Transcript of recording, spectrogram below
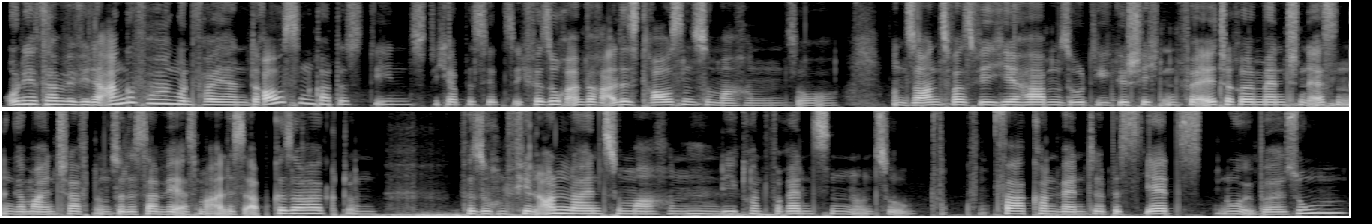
Und jetzt haben wir wieder angefangen und feiern draußen Gottesdienst. Ich habe bis jetzt, ich versuche einfach alles draußen zu machen. So. Und sonst, was wir hier haben, so die Geschichten für ältere Menschen, Essen in Gemeinschaft und so, das haben wir erstmal alles abgesagt und versuchen viel online zu machen, Mhm. die Konferenzen und so Pfarrkonvente bis jetzt nur über Zoom.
